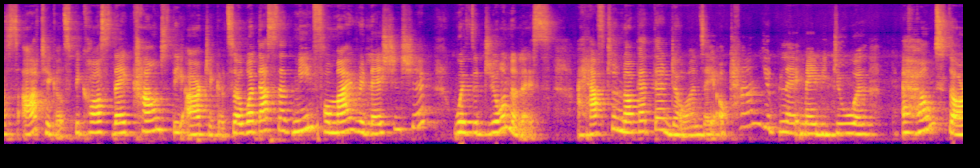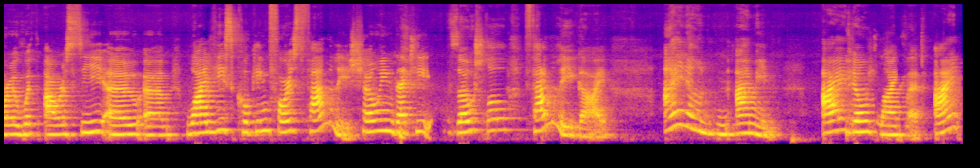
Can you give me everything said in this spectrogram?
us articles because they count the articles. So, what does that mean for my relationship with the journalists? I have to knock at their door and say, "Oh, can you play, maybe do a a home story with our CEO um, while he's cooking for his family, showing that he is a social family guy. I don't, I mean, I don't like that. I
